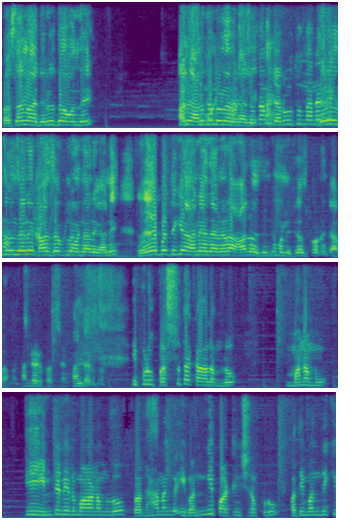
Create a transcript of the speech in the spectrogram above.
ప్రస్తుతం నాకు జరుగుతూ ఉంది. అని అనుకుంటున్నారు కానీ జరుగుతుంది అనే కాన్సెప్ట్లో ఉన్నారు కానీ రేపటికి అనేది అనేది ఆలోచించి మనం చేసుకోవడం చాలా మంచి హండ్రెడ్ పర్సెంట్. అంటారు ఇప్పుడు ప్రస్తుత కాలంలో మనము ఈ ఇంటి నిర్మాణంలో ప్రధానంగా ఇవన్నీ పాటించినప్పుడు పది మందికి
